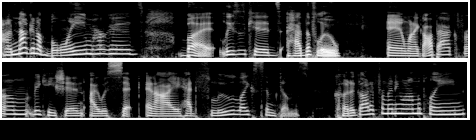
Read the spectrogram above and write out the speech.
I'm not gonna blame her kids, but Lisa's kids had the flu and when I got back from vacation, I was sick and I had flu like symptoms. Could have got it from anyone on the plane,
